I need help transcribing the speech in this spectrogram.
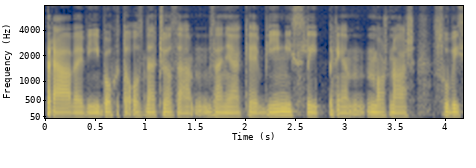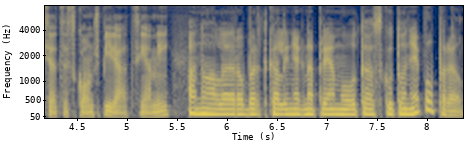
práve Výboch to označil za, za nejaké výmysly, priam možno až súvisiace s konšpiráciami. Áno, ale Robert Kaliňák na priamu otázku to nepoprel.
